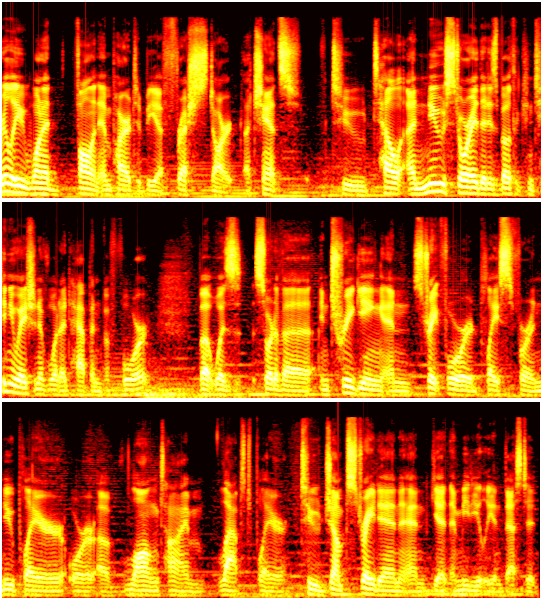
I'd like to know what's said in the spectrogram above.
Really wanted Fallen Empire to be a fresh start, a chance to tell a new story that is both a continuation of what had happened before, but was sort of a intriguing and straightforward place for a new player or a long-time lapsed player to jump straight in and get immediately invested.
